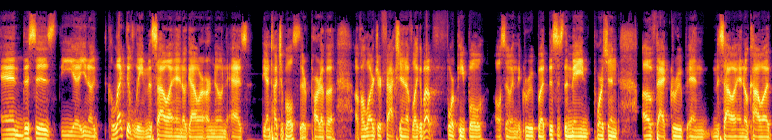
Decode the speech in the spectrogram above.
and this is the uh, you know collectively Misawa and Ogawa are known as the Untouchables. They're part of a of a larger faction of like about four people also in the group, but this is the main portion of that group. And Misawa and Ogawa,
